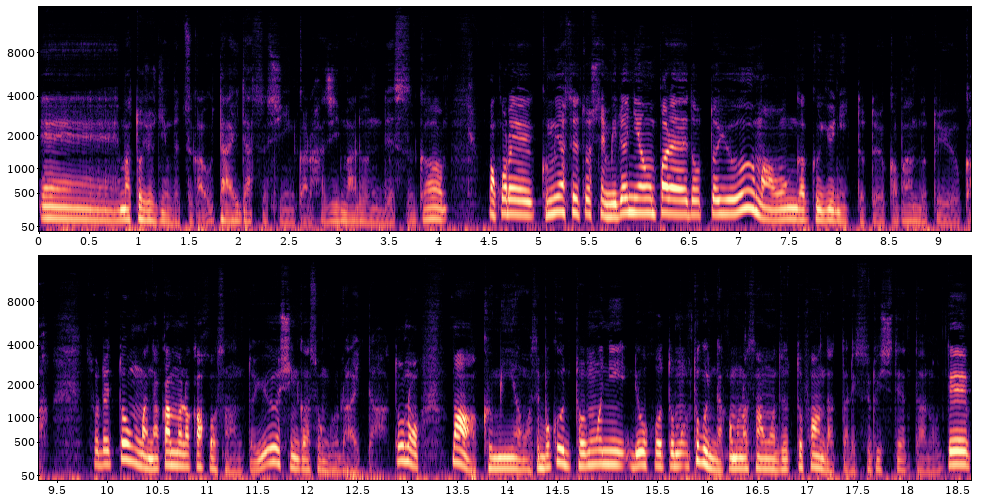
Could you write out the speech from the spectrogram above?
えー、まあ、登場人物が歌い出すシーンから始まるんですが、まあ、これ、組み合わせとしてミレニアムパレードという、まあ、音楽ユニットというか、バンドというか、それと、まあ、中村佳穂さんというシンガーソングライターとの、まあ、組み合わせ、僕ともに、両方とも、特に中村さんはずっとファンだったったりするしてたので、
